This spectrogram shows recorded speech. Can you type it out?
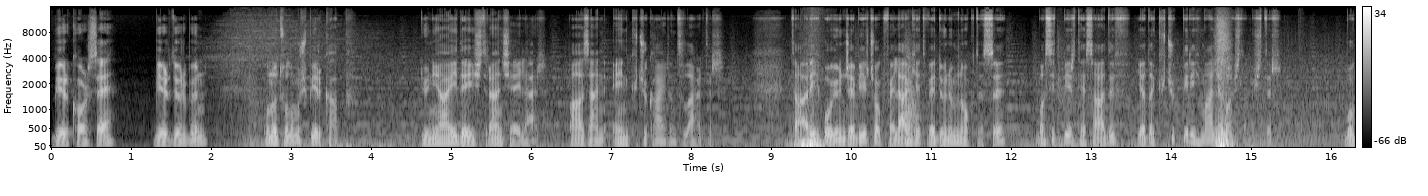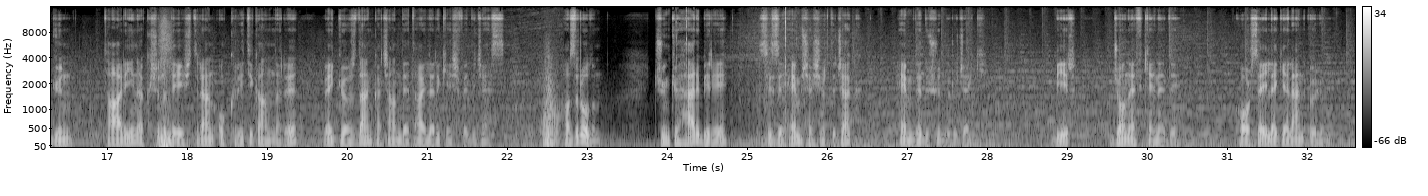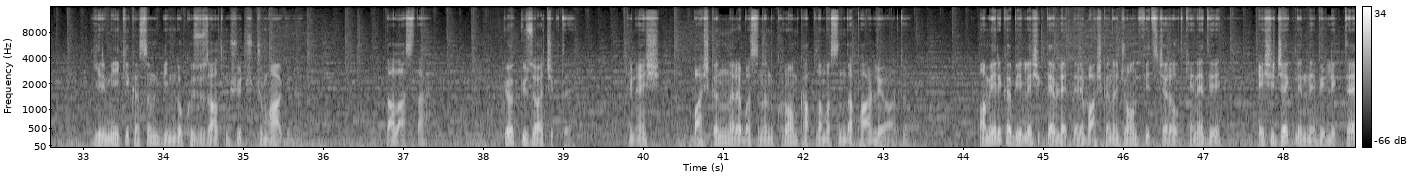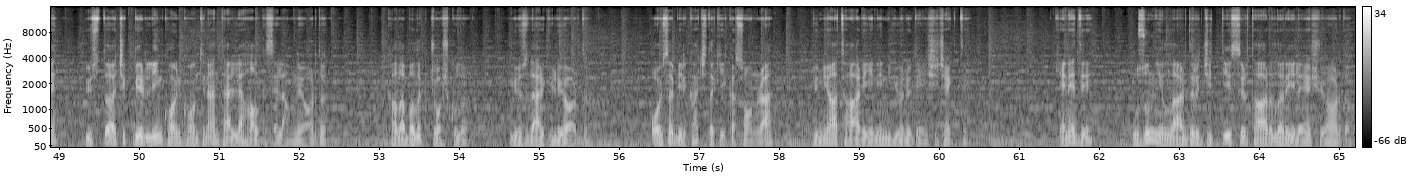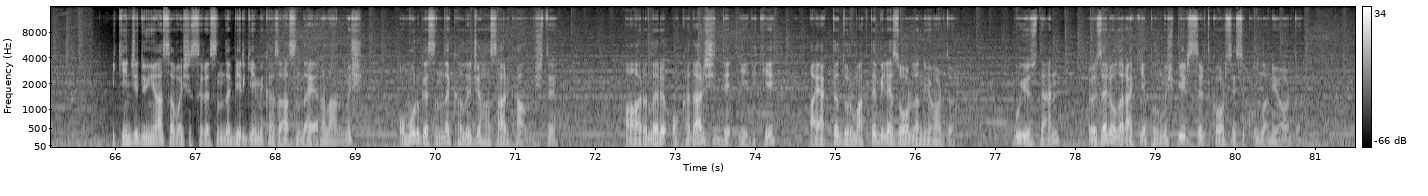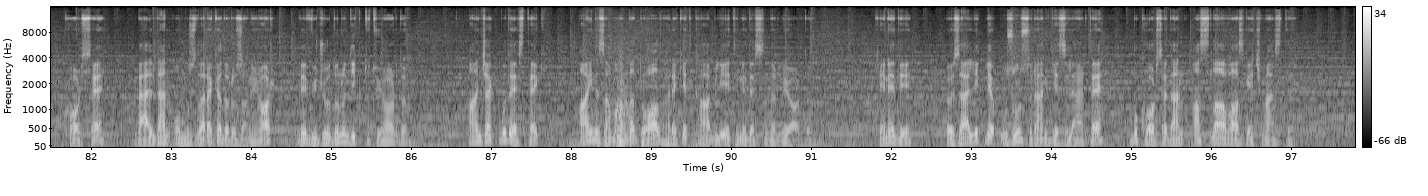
Bir korse, bir dürbün, unutulmuş bir kap. Dünyayı değiştiren şeyler bazen en küçük ayrıntılardır. Tarih boyunca birçok felaket ve dönüm noktası basit bir tesadüf ya da küçük bir ihmalle başlamıştır. Bugün tarihin akışını değiştiren o kritik anları ve gözden kaçan detayları keşfedeceğiz. Hazır olun. Çünkü her biri sizi hem şaşırtacak hem de düşündürecek. 1. John F. Kennedy Korse ile gelen ölüm 22 Kasım 1963 Cuma günü Dallas'ta Gökyüzü açıktı. Güneş, başkanın arabasının krom kaplamasında parlıyordu. Amerika Birleşik Devletleri Başkanı John Fitzgerald Kennedy, eşi Jacqueline'le birlikte üstü açık bir Lincoln Continental'le halkı selamlıyordu. Kalabalık coşkulu, yüzler gülüyordu. Oysa birkaç dakika sonra dünya tarihinin yönü değişecekti. Kennedy, uzun yıllardır ciddi sırt ağrılarıyla yaşıyordu. İkinci Dünya Savaşı sırasında bir gemi kazasında yaralanmış, omurgasında kalıcı hasar kalmıştı. Ağrıları o kadar şiddetliydi ki ayakta durmakta bile zorlanıyordu. Bu yüzden özel olarak yapılmış bir sırt korsesi kullanıyordu. Korse, belden omuzlara kadar uzanıyor ve vücudunu dik tutuyordu. Ancak bu destek aynı zamanda doğal hareket kabiliyetini de sınırlıyordu. Kennedy, özellikle uzun süren gezilerde bu korseden asla vazgeçmezdi.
